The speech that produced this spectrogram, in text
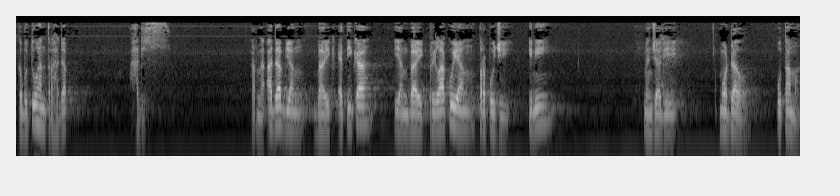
kebutuhan terhadap hadis. Karena adab yang baik, etika yang baik, perilaku yang terpuji ini menjadi modal utama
